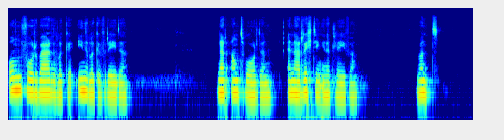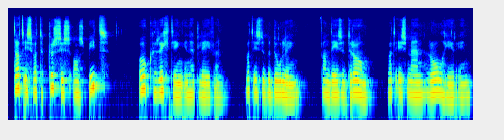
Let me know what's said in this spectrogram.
onvoorwaardelijke innerlijke vrede, naar antwoorden en naar richting in het leven. Want dat is wat de cursus ons biedt, ook richting in het leven. Wat is de bedoeling van deze droom? Wat is mijn rol hierin?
